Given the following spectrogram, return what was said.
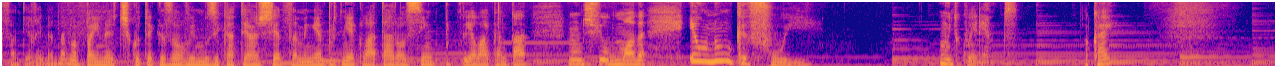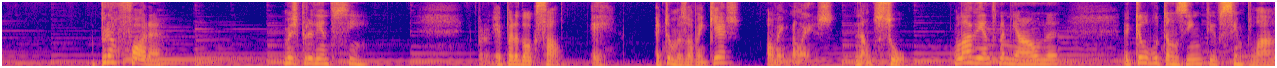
Infante terrível. Andava para ir nas discotecas a ouvir música até às 7 da manhã porque tinha que lá estar aos 5 porque ia lá cantar num desfile de moda. Eu nunca fui muito coerente. Ok? Para fora. Mas para dentro sim. É paradoxal. É. Então, mas ou bem que és, ou bem que não és. Não, sou. Lá dentro, na minha alma, aquele botãozinho esteve sempre lá,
